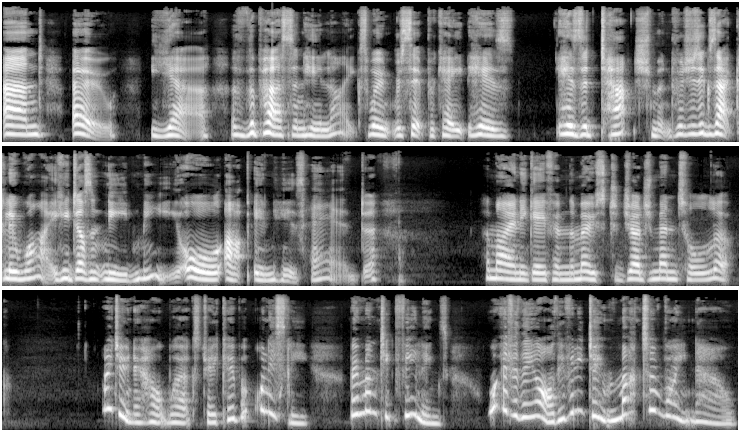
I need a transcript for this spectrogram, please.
And, oh, yeah, the person he likes won't reciprocate his his attachment, which is exactly why he doesn't need me all up in his head. Hermione gave him the most judgmental look. I don't know how it works, Draco, but honestly, romantic feelings, whatever they are, they really don't matter right now.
